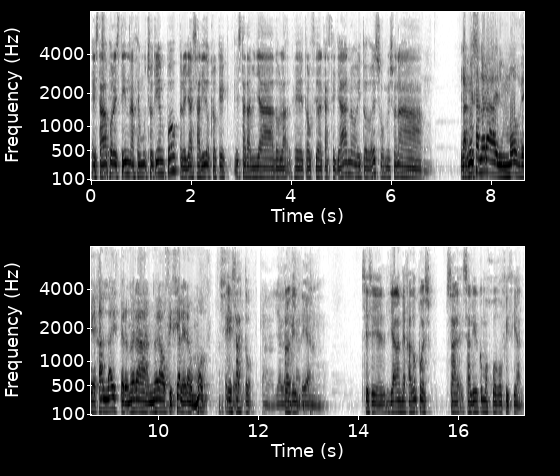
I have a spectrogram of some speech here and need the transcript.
sí. estaba por Steam hace mucho tiempo, pero ya ha salido, creo que está también ya dobla- eh, traducido al castellano y todo eso. Me suena. La mesa no era el mod de Half-Life, pero no era, no era oficial, era un mod. Sí, Exacto. pero, claro, ya le Pero que- dejarían. Sí, sí, ya lo han dejado pues sal- salir como juego oficial.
